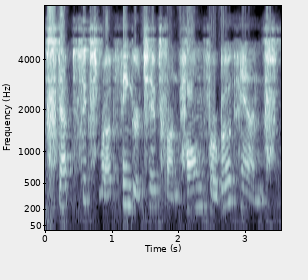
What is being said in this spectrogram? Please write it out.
Step 6. Rub fingertips on palm for both hands.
